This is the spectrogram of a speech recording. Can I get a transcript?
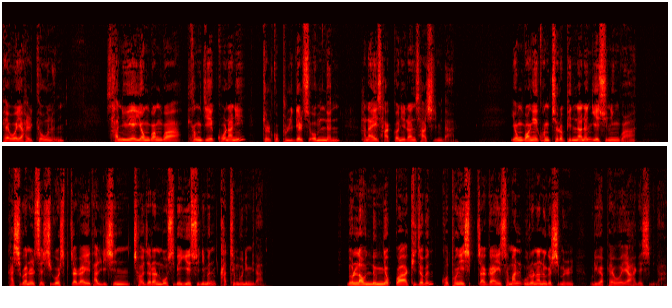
배워야 할 교훈은 산 위의 영광과 평지의 고난이 결코 분리될 수 없는 하나의 사건이란 사실입니다. 영광의 광채로 빛나는 예수님과 가시관을 쓰시고 십자가에 달리신 처절한 모습의 예수님은 같은 분입니다. 놀라운 능력과 기적은 고통의 십자가에서만 우러나는 것임을 우리가 배워야 하겠습니다.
